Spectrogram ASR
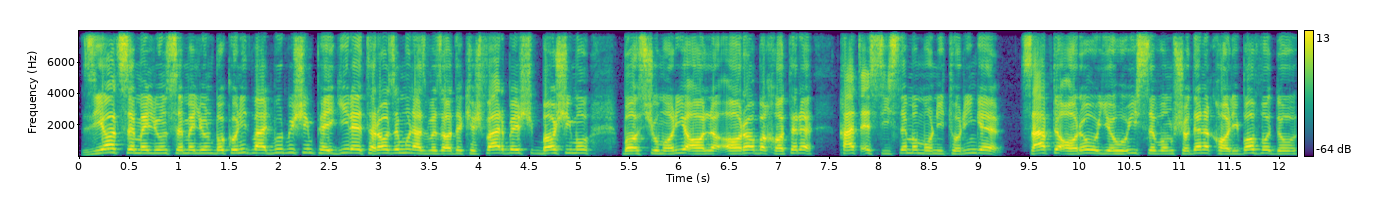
زیاد سه میلیون سه میلیون بکنید مجبور میشیم پیگیر اعتراضمون از وزارت کشور بش باشیم و بازشماری آرا به خاطر قطع سیستم مونیتورینگ ثبت آرا و یهویی سوم شدن قالیباف و دو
